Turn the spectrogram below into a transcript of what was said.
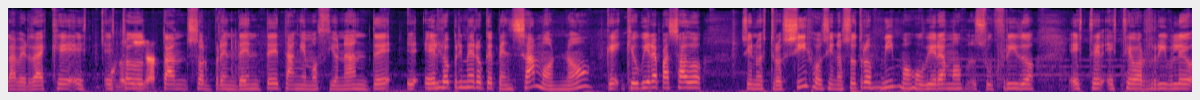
La verdad es que es, todo tan sorprendente, tan emocionante. E, es lo primero que pensamos, ¿no? ¿Qué, hubiera pasado si nuestros hijos, si nosotros mismos hubiéramos sufrido este, este horrible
